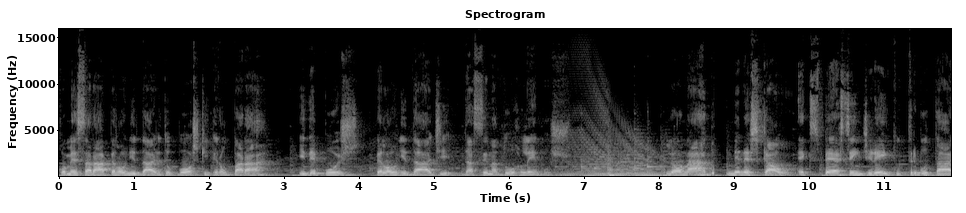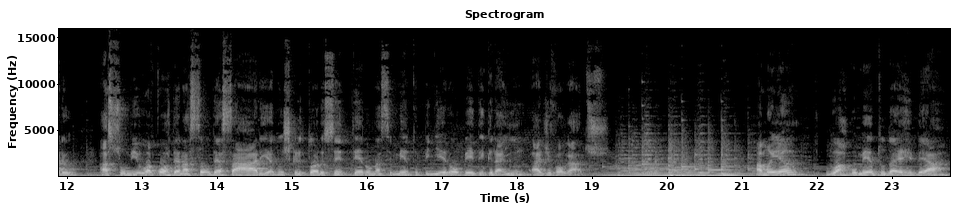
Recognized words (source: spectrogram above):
Começará pela unidade do Bosque Grão-Pará e depois pela unidade da Senador Lemos. Leonardo Menescal, expert em direito tributário, assumiu a coordenação dessa área no escritório Centeno Nascimento Pinheiro Albeide Graim Advogados. Amanhã, no argumento da RBA,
